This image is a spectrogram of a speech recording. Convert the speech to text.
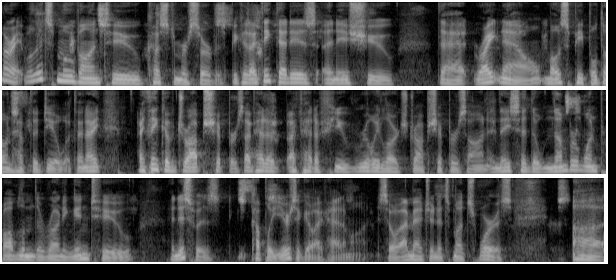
All right, well let's move on to customer service because I think that is an issue that right now most people don't have to deal with. And I, I think of drop shippers. I've had a I've had a few really large drop shippers on, and they said the number one problem they're running into and this was a couple of years ago I've had them on, so I imagine it's much worse, uh,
